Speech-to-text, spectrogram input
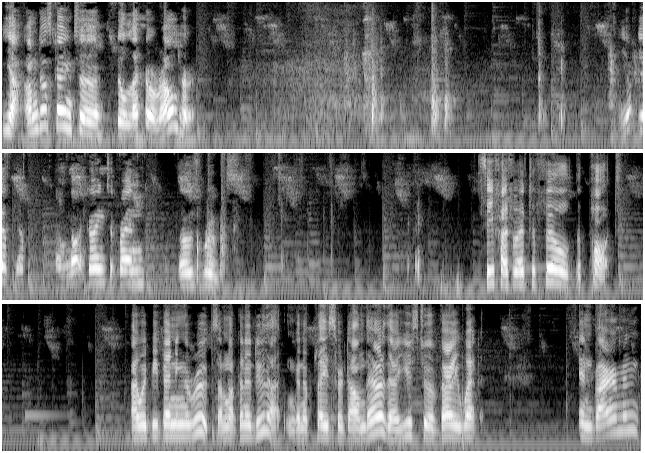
Yeah, I'm just going to fill leca around her. Yep, yep, yep. I'm not going to bend those roots. See if I were to fill the pot, I would be bending the roots. I'm not going to do that. I'm going to place her down there. They're used to a very wet environment,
